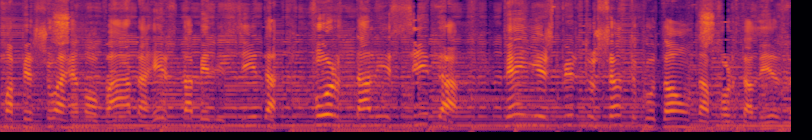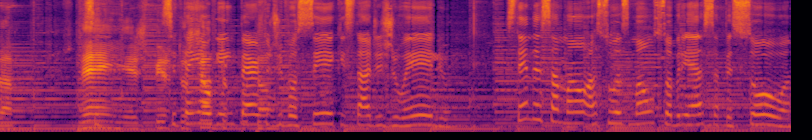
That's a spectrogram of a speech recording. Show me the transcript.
uma pessoa renovada, restabelecida, fortalecida. Vem Espírito Santo com o dom da fortaleza. Vem Espírito. Se tem alguém perto de você que está de joelho, estenda essa mão, as suas mãos sobre essa pessoa.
